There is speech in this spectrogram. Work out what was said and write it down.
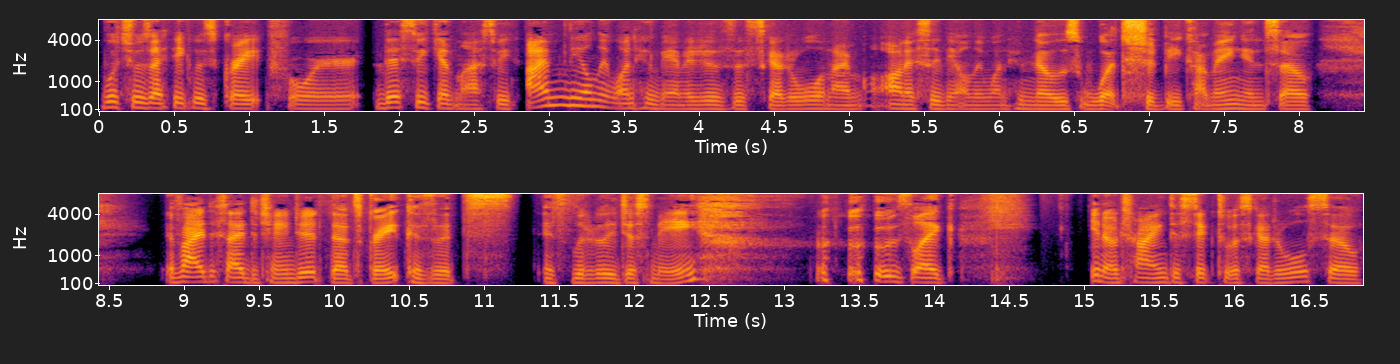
which was I think was great for this weekend last week. I'm the only one who manages the schedule and I'm honestly the only one who knows what should be coming. And so if I decide to change it, that's great because it's it's literally just me who's like, you know, trying to stick to a schedule. So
